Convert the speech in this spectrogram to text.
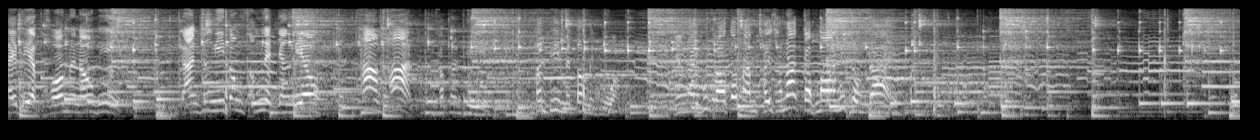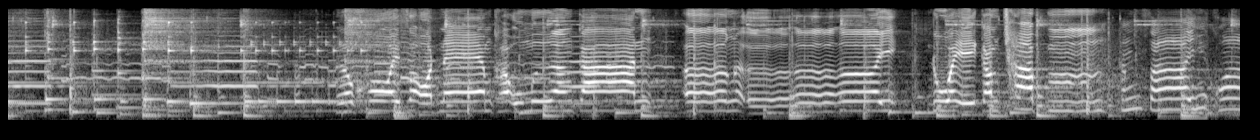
ให้เพียบพร้อมนะน้องพี่ การครั้งนี้ต้องสำเร็จอย่างเดียว ห้ามพลาด ครับท่านพี่ ท่านพี่ไม่ต้องเป็นห่วง ยังไงพวกเราต้องนำชัยชนะกลับมาให้จงได้ เราคอยสอดแนมเข้าเมืองการ เอิงเอยด้วยกำชับ ทั้งซ้ายขวา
